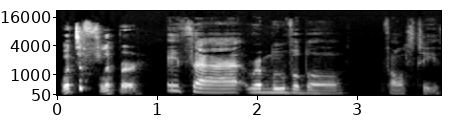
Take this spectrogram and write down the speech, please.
What's a flipper? It's a removable false teeth.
